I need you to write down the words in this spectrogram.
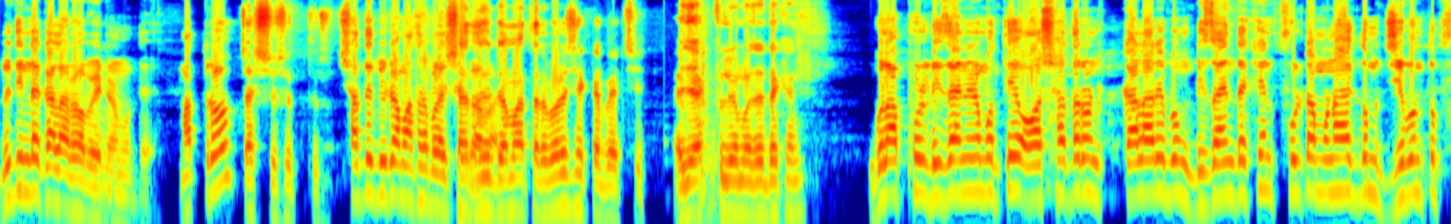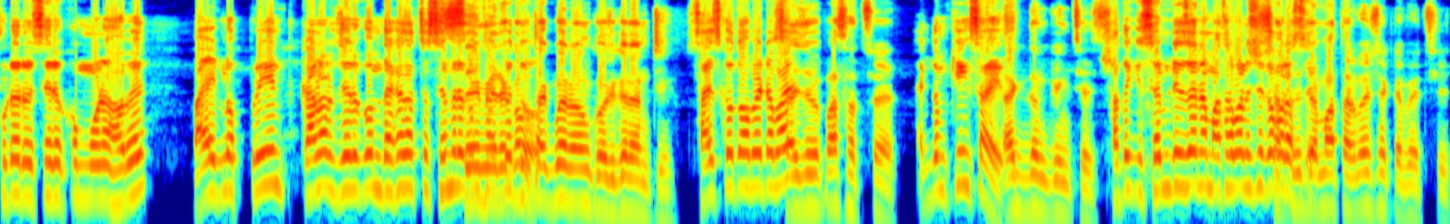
দুই তিনটা কালার হবে এটার মধ্যে মাত্র চারশো সত্তর। সাথে দুইটা মাথার বালিশ সাথে দুইটা মাথার বালিশ একটা বেডশিট এই যে এক ফুলের মধ্যে দেখেন। গোলাপ ফুল ডিজাইনের মধ্যে অসাধারণ কালার এবং ডিজাইন দেখেন। ফুলটা মনে হয় একদম জীবন্ত ফুটে রয়েছে এরকম মনে হবে। ভাই এগুলো প্রিন্ট কালার যেরকম দেখা যাচ্ছে সেম এরকম থাকবে রং কোচ গ্যারান্টি সাইজ কত হবে এটা ভাই? সাইজ হবে পাঁচ সাত ছয় একদম কিং সাইজ একদম কিং সাইজ সাথে কি সেম ডিজাইনের মাথার বালিশের কভার আছে? মাথার বালিশ একটা বেডশিট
